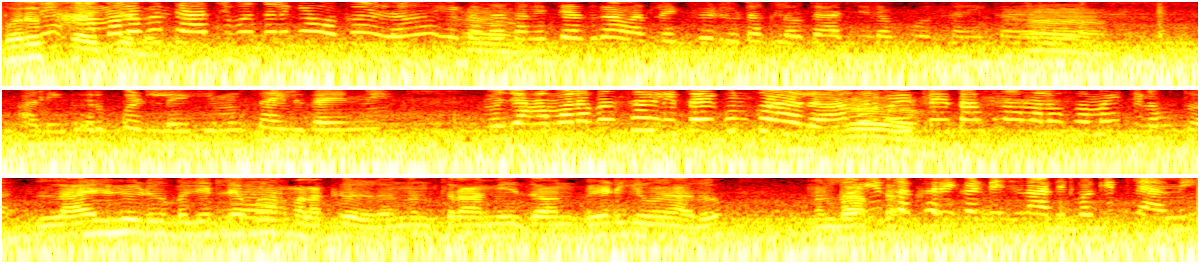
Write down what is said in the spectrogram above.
बरंच आम्हाला केलं पण त्या आजीबद्दल केव्हा कळलं एका. दादाने त्याच गावातला एक व्हिडिओ टाकला होता आजीला कोण नाही काय. असं. आणि घर पडलंय हे मग सायलीताईंनी म्हणजे आम्हाला पण सायलीताई कोण कळालं आम्हाला. बघितलं येत असून आम्हाला असं माहिती नव्हतं लाईव्ह व्हिडिओ बघितल्यामुळे. आम्हाला कळलं नंतर आम्ही जाऊन भेट घेऊन आलो म्हणलं खरी कंडिशन आधी बघितली आम्ही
